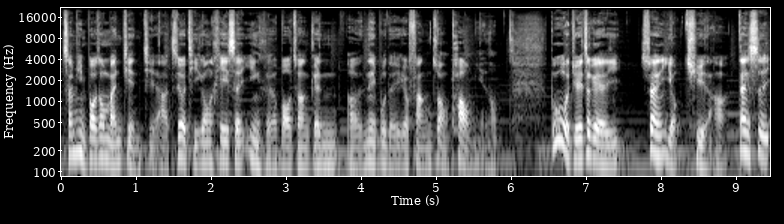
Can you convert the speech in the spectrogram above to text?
产品包装蛮简洁啊，只有提供黑色硬盒包装跟呃内部的一个防撞泡棉哦。不过我觉得这个虽然有趣啊，但是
